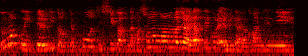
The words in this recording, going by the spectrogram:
うまくいってる人って放置しがなんかそのまんまじゃあやってくれみたいな感じに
